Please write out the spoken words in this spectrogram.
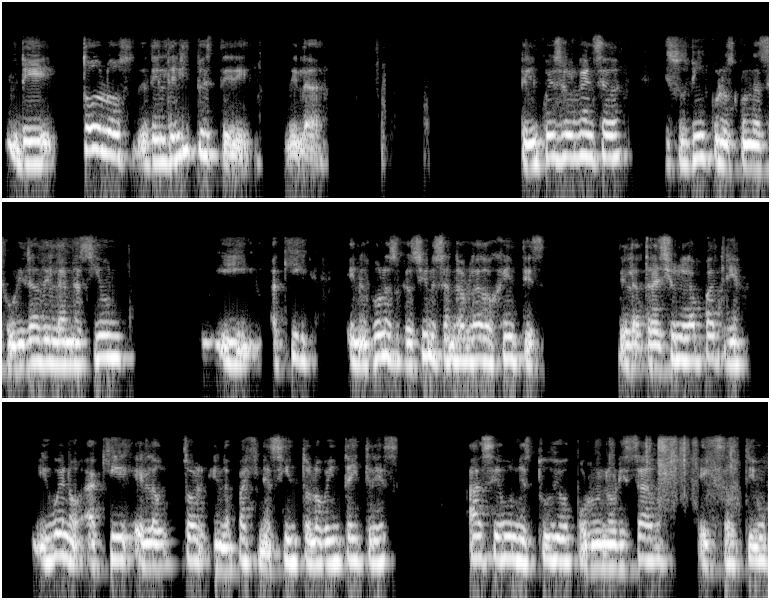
de todos los, del delito este de la delincuencia organizada y sus vínculos con la seguridad de la nación. Y aquí en algunas ocasiones han hablado gentes de la traición a la patria. Y bueno, aquí el autor en la página 193 hace un estudio pormenorizado, exhaustivo,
